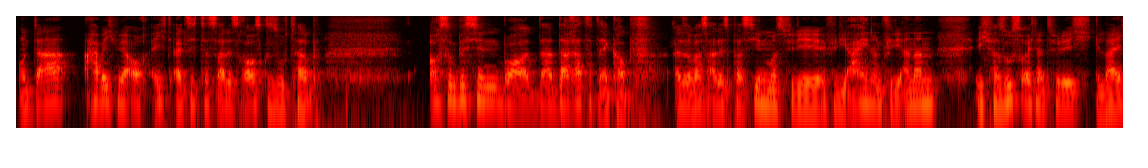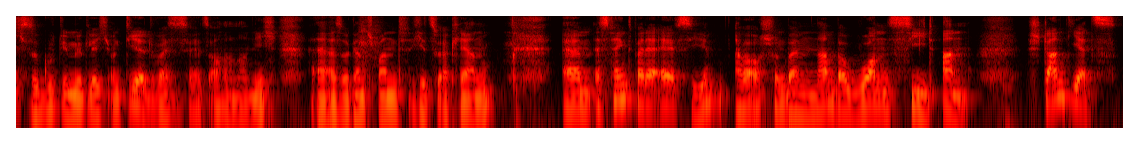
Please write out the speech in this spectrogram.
Und da habe ich mir auch echt, als ich das alles rausgesucht habe, auch so ein bisschen, boah, da, da rattert der Kopf. Also was alles passieren muss für die, für die einen und für die anderen. Ich versuche es euch natürlich gleich so gut wie möglich und dir, du weißt es ja jetzt auch noch nicht, äh, also ganz spannend hier zu erklären. Ähm, es fängt bei der AFC, aber auch schon beim Number One Seed an. Stand jetzt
